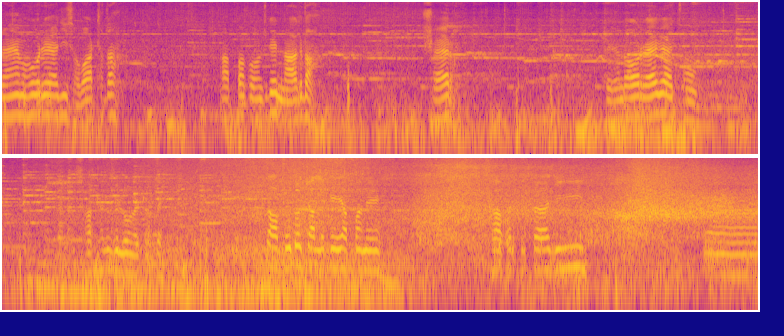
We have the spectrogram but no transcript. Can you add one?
ਟਾਈਮ ਹੋ ਰਿਹਾ ਜੀ ਸਵਾ ਅੱਠ ਦਾ। ਆਪਾਂ ਪਹੁੰਚ ਗਏ ਨਾਗਦਾ ਸ਼ਹਿਰ। ਤੇ ਇੰਦੌਰ ਰਹਿ ਗਿਆ ਇੱਥੋਂ 60 ਕੁ ਕਿਲੋਮੀਟਰ ਤੇ। ਢਾਬੇ ਤੋਂ ਚੱਲ ਕੇ ਆਪਾਂ ਨੇ ਸਫ਼ਰ ਕੀਤਾ ਜੀ, ਅਹ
